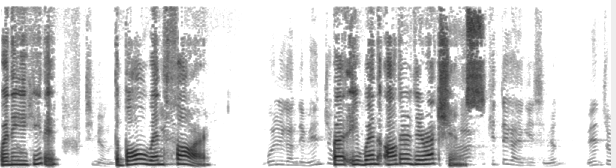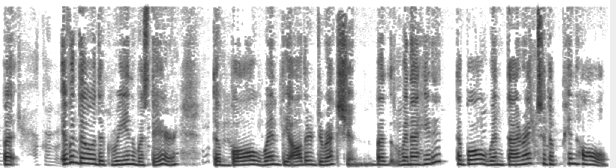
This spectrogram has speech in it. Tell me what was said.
When he hit it, the ball went far, but it went other directions. But even though the green was there, the ball went the other direction. But when I hit it, the ball went direct to the pinhole.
